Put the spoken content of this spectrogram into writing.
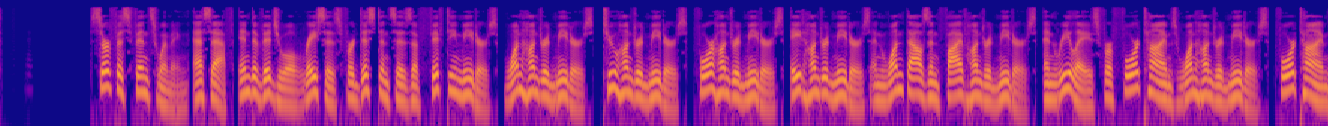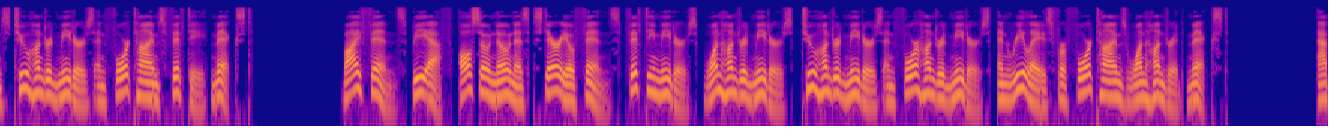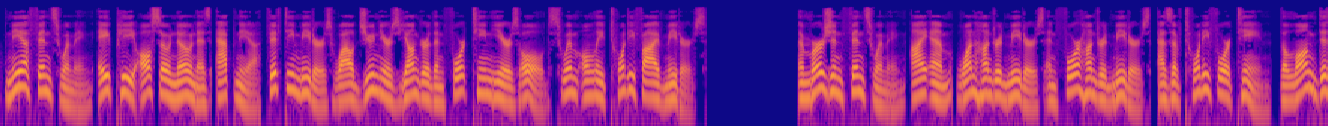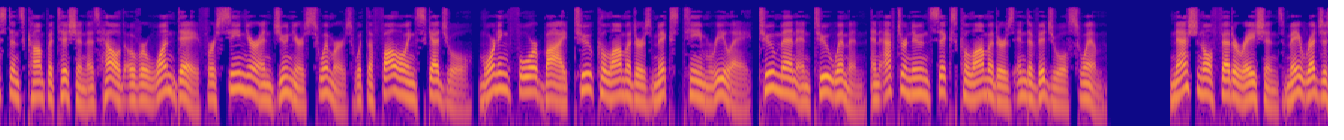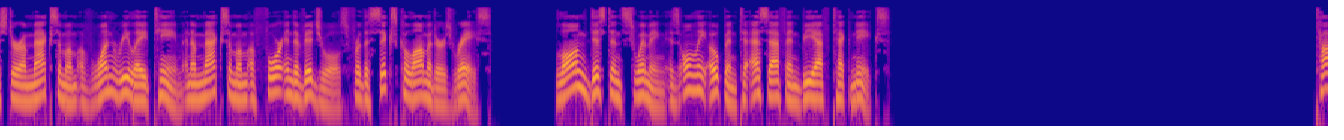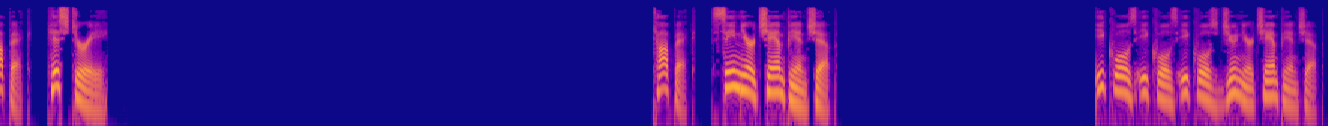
Surface finswimming SF individual races for distances of 50 meters, 100 meters, 200 meters, 400 meters, 800 meters and 1500 meters and relays for 4 times 100 meters, 4 times 200 meters and 4 times 50 mixed. Bi fins BF, also known as stereo fins 50 meters, 100 meters, 200 meters and 400 meters, and relays for 4 times 100 mixed. Apnea finswimming AP also known as apnea 50 meters while juniors younger than 14 years old swim only 25 meters. Immersion finswimming IM 100 meters and 400 meters. As of 2014 the long distance competition is held over one day for senior and junior swimmers with the following schedule. Morning 4 by 2 kilometers mixed team relay 2 men and 2 women and afternoon 6 kilometers individual swim National federations may register a maximum of one relay team and a maximum of four individuals for the 6 km race. Long-distance swimming is only open to SF and BF techniques. History Topic Senior Championship. Equals equals equals Junior Championship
